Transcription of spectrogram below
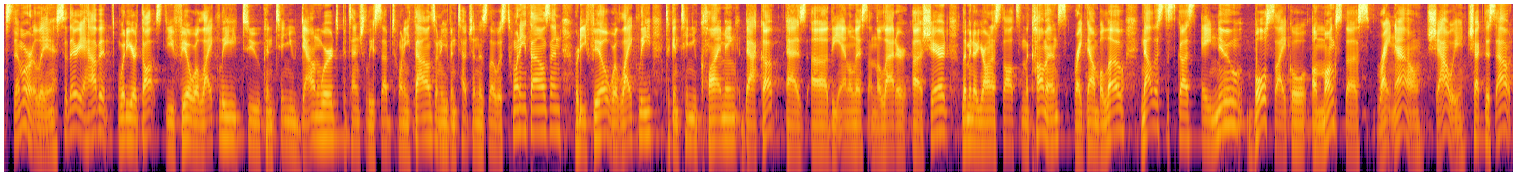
similarly. So there you have it. What are your thoughts? Do you feel we're likely to continue downwards, potentially sub 20,000 or even touching as low as 20,000? Or do you feel we're likely to continue climbing back up as uh, the analysts on the ladder uh, shared? Let me know your honest thoughts in the comments right down below. Now let's discuss a new bull cycle amongst us right now, shall we? Check this out.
